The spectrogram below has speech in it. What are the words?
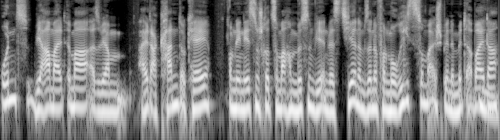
und wir haben halt immer, also wir haben halt erkannt, okay, um den nächsten Schritt zu machen, müssen wir investieren im Sinne von Maurice zum Beispiel, einem Mitarbeiter,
